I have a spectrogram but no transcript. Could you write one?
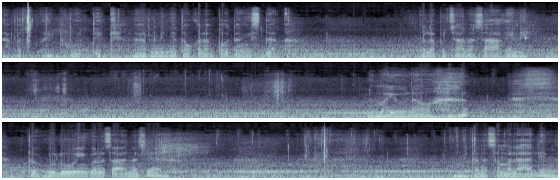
Dapat may putik. Narinig niya tong kalampag ng isda. Palapit sana sa akin, eh. Lumayo na, oh. Tuhuluhin ko na sana siya. Pumunta na sa malalim.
